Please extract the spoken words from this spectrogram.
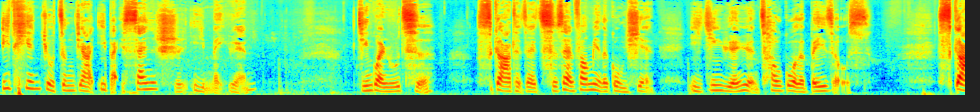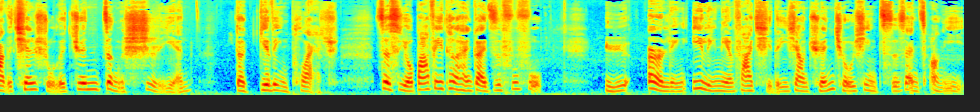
一天就增加一百三十亿美元。尽管如此，Scott 在慈善方面的贡献已经远远超过了 Bezos。Scott 签署了捐赠誓言的 Giving Pledge，这是由巴菲特和盖茨夫妇于二零一零年发起的一项全球性慈善倡议，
